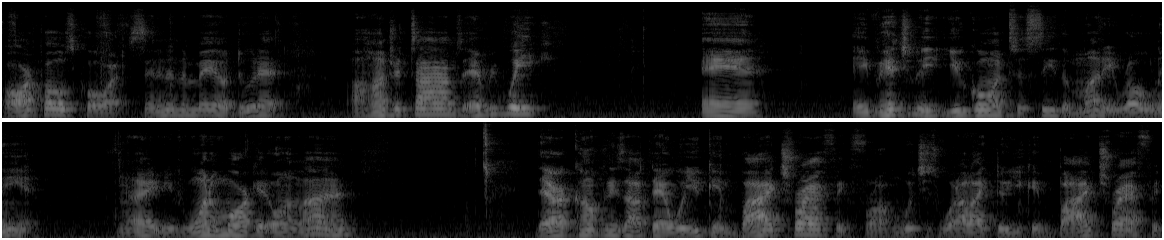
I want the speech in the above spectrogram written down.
or a postcard, send it in the mail, do that a hundred times every week, and eventually you're going to see the money roll in. All right. If you want to market online, there are companies out there where you can buy traffic from, which is what I like to do. You can buy traffic,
